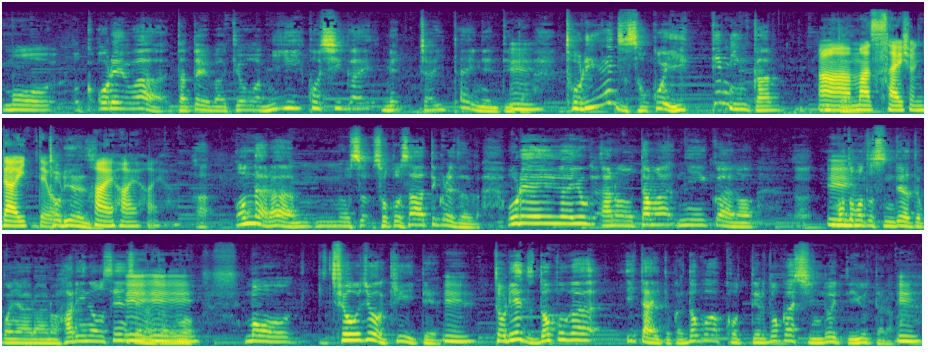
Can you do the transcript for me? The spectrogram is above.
もう俺は例えば今日は右腰がめっちゃ痛いねんって言ったら、うん。とりあえずそこへ行ってみんかああまず最初に第一手を。とりあえず。はいはいはいはい。あほんならもうそそこ触ってくれたとか。俺がよくあのたまに行くあのうんもともと住んでたとこにあるあの針の先生なんかでも、もう症状を聞いて、うん。とりあえずどこが痛いとかどこが凝ってるどこがしんどいって言うたら、うん。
